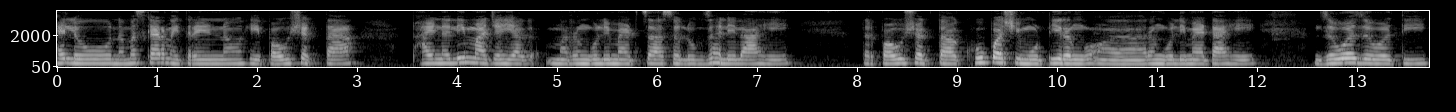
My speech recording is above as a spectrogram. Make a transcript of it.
हॅलो नमस्कार मैत्रिणींनो हे पाहू शकता फायनली माझ्या या म- रंगोली मॅटचा असं लुक झालेला आहे. तर पाहू शकता खूप अशी मोठी रंगो रंगोली मॅट आहे. जवळजवळ ती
